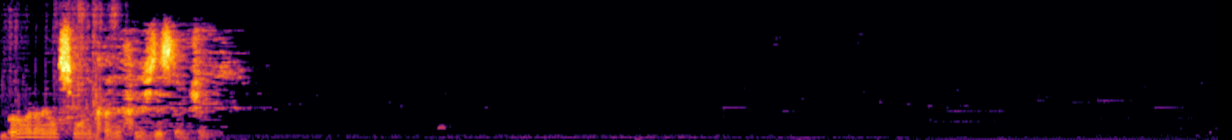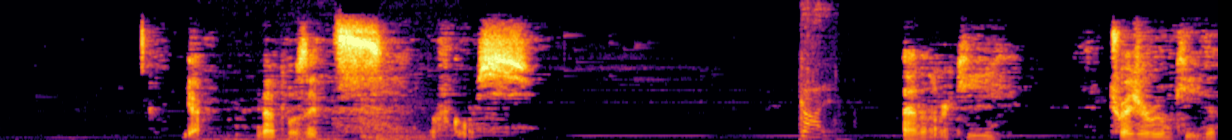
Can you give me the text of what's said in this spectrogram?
But I also want to kind of finish this dungeon. Yeah, that was it, of course. And another key. Treasure room key. That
